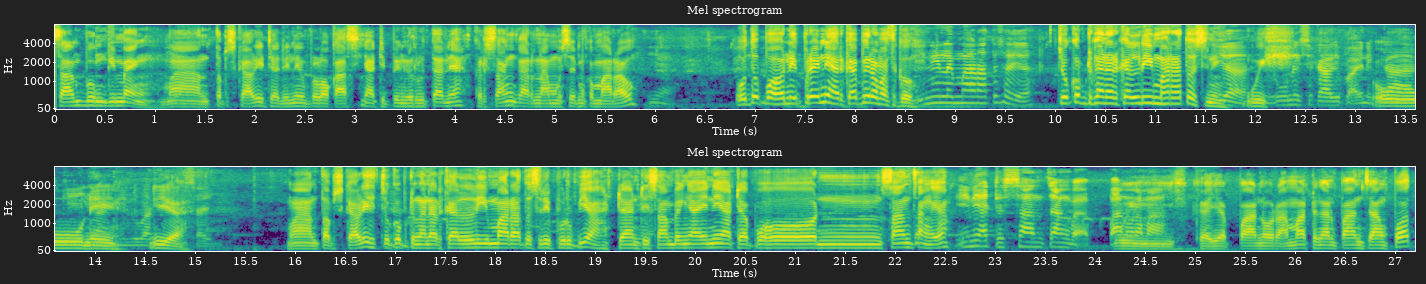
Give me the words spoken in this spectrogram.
sambung kimeng, mantap sekali dan ini lokasinya di pinggir hutan ya, gersang karena musim kemarau. Iya. Untuk pohon iprik ini harga piro Mas Teguh? Ini 500 saya. Cukup dengan harga 500 nih. Iya. Wih, Unik sekali, Pak ini. Oh, nih. ini Iya. ini. Mantap sekali. Cukup dengan harga 500 ribu rupiah dan di sampingnya ini ada pohon sancang ya. Ini ada sancang, Pak. Panorama. Wih, gaya panorama dengan panjang pot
